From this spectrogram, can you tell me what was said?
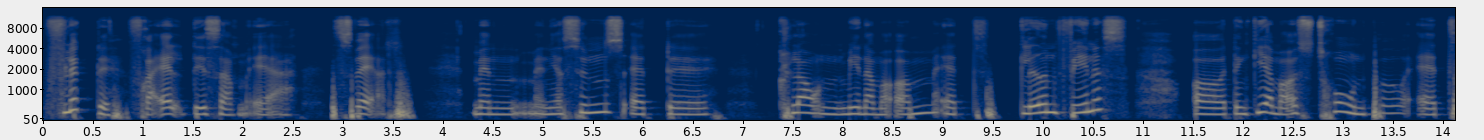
flygte fra alt det, som er svært. Men, men jeg synes, at øh, kloven minder mig om, at glæden findes, og den giver mig også troen på, at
